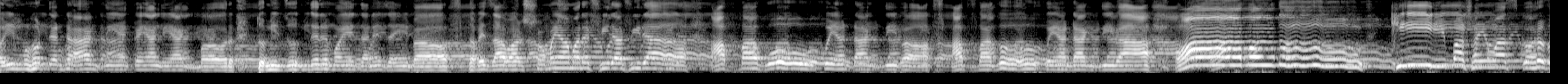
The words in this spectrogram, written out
ওই মুহূর্তে ডাক দিয়ে কায়ালি আকবর, তুমি যুদ্ধের ময়দানে যাইবা। তবে যাওয়ার সময় আমার ফিরা ফিরা, আব্বা গো কইয়া ডাক দিবা? আব্বা গো কইয়া ডাক দিবা? ও বন্ধু, কি বাসায় ওয়াজ করব?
